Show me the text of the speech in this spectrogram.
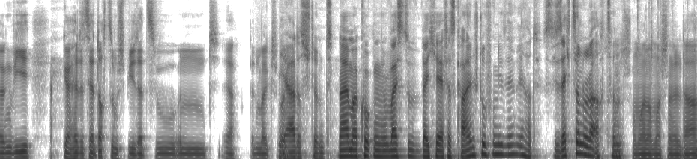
irgendwie gehört es ja doch zum Spiel dazu. Und ja, bin mal gespannt. Ja, das stimmt. Nein, mal gucken. Weißt du, welche FSK-Einstufung die Serie hat? Ist die 16 oder 18? Dann schauen wir doch mal schnell da.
